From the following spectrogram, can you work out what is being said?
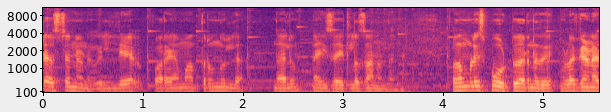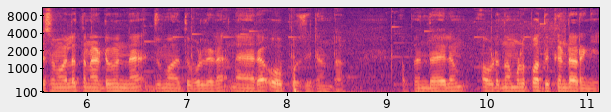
ടേസ്റ്റ് തന്നെയാണ്. വലിയ പറയാൻ മാത്രമൊന്നുമില്ല. എന്നാലും നൈസായിട്ടുള്ള സാധനം തന്നെ. അപ്പോൾ നമ്മൾ ഈ സ്പോട്ട് വരുന്നത് നമ്മളെ ഗണേശമംഗലം എത്തനായിട്ട് മുന്നേ ജുമാഅത്ത് പള്ളിയുടെ നേരെ ഓപ്പോസിറ്റ് ഉണ്ടാവും അപ്പോൾ എന്തായാലും അവിടെ നമ്മൾ പതുക്കണ്ട് ഇറങ്ങി.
